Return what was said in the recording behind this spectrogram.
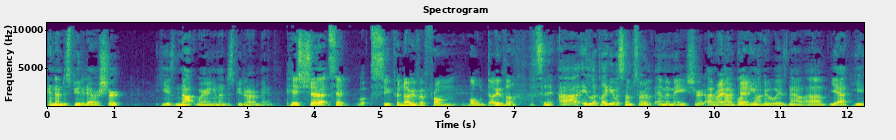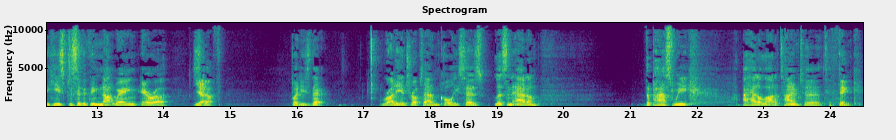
an Undisputed Era shirt. He is not wearing an Undisputed armband. His shirt said what Supernova from Moldova. Was it? Uh, it looked like it was some sort of MMA shirt. I'm Right, kind of okay. blanking on who it is now. Um, yeah, he, he's specifically not wearing Era Yeah. stuff. But he's there. Roddy interrupts Adam Cole. He says, Listen, Adam, the past week I had a lot of time to, to think.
